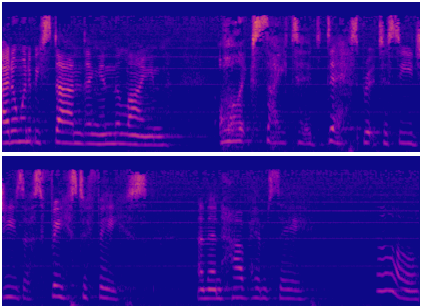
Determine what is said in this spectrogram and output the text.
I don't want to be standing in the line, all excited, desperate to see Jesus face to face, and then have him say, Oh,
